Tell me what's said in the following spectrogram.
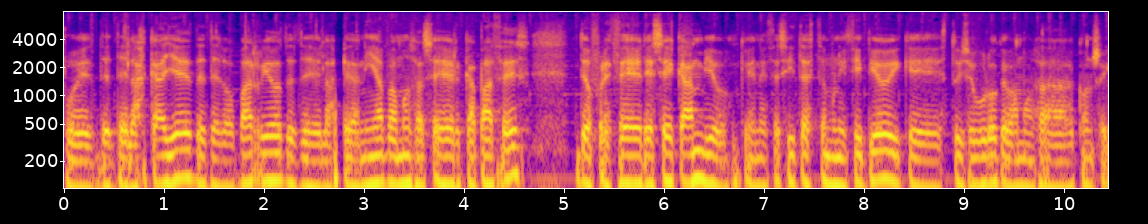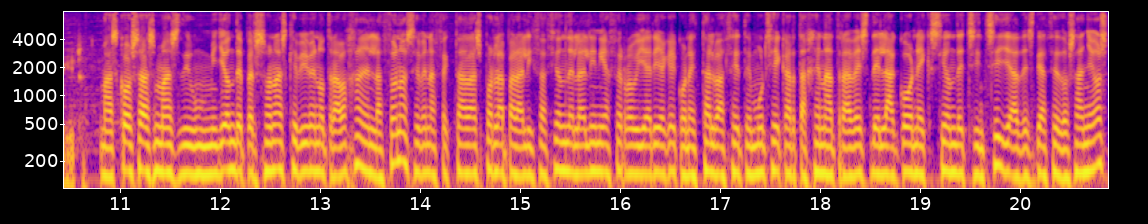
pues desde las calles, desde los barrios, desde las pedanías vamos a ser capaces de ofrecer ese cambio que necesita este municipio y que estoy seguro que vamos a conseguir. Más cosas, más de un millón de personas que viven o trabajan en la zona se ven afectadas por la paralización de la línea ferroviaria que conecta Albacete, Murcia y Cartagena a través de la conexión de Chinchilla. Desde hace dos años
